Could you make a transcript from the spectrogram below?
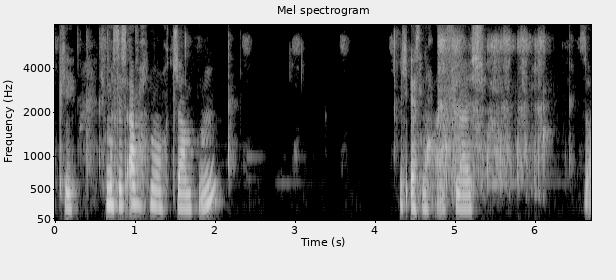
Okay, ich muss jetzt einfach nur noch jumpen. Ich esse noch ein Fleisch. So.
